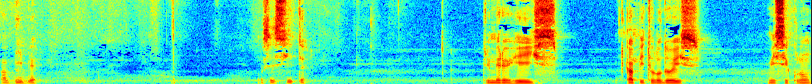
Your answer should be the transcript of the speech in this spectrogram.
a Bíblia. Você cita 1 Reis capítulo 2 versículo 1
